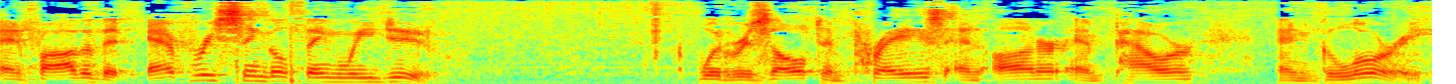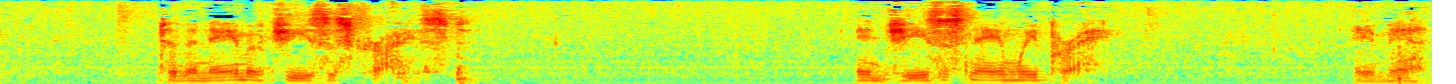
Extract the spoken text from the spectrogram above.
And Father, that every single thing we do would result in praise and honor and power and glory to the name of Jesus Christ. In Jesus' name we pray. Amen.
